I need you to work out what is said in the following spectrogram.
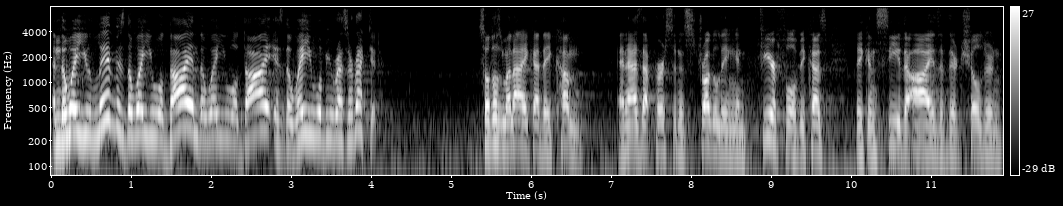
And the way you live is the way you will die, and the way you will die is the way you will be resurrected. So those malaika, they come, and as that person is struggling and fearful because they can see the eyes of their children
